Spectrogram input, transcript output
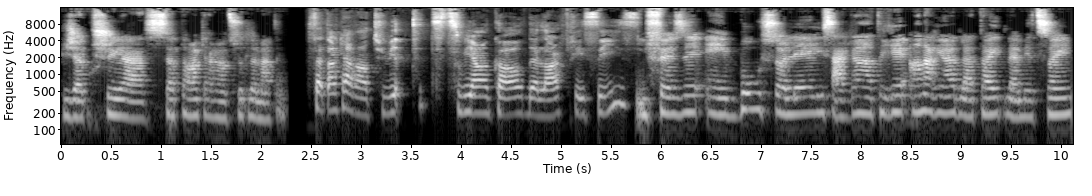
Puis j'ai accouché à 7h48 le matin. 7h48, tu te souviens encore de l'heure précise? Il faisait un beau soleil, ça rentrait en arrière de la tête de la médecin.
